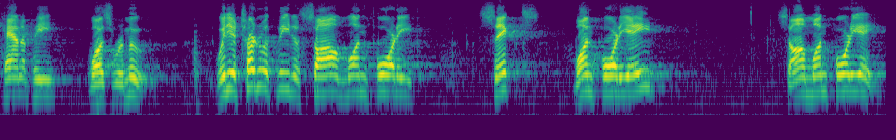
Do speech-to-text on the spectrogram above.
canopy was removed. Will you turn with me to Psalm 146, 148? Psalm 148.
